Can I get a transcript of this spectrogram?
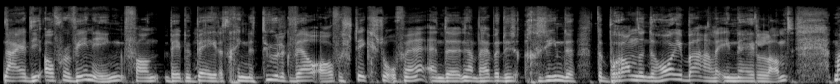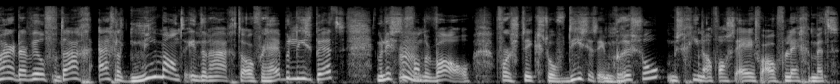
Nou ja, die overwinning van BBB, dat ging natuurlijk wel over stikstof. Hè? En de, nou, we hebben dus gezien de, de brandende hooibalen in Nederland. Maar daar wil vandaag eigenlijk niemand in Den Haag het over hebben, Liesbeth. Minister mm. van der Wal voor stikstof, die zit in Brussel. Misschien alvast even overleggen met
